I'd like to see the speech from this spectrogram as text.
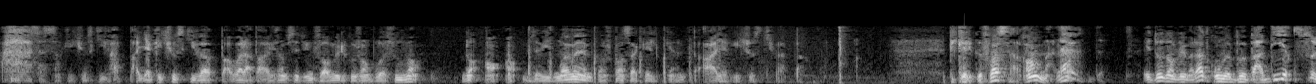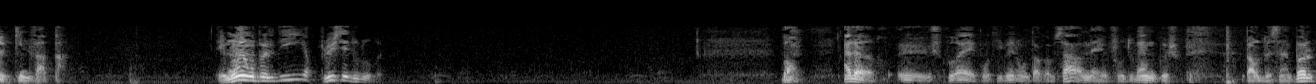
Ah, ça sent quelque chose qui va pas. Il y a quelque chose qui va pas. Voilà, par exemple, c'est une formule que j'emploie souvent. vis-à-vis de moi-même, quand je pense à quelqu'un. Ah, il y a quelque chose qui va pas. Puis quelquefois, ça rend malade. Et d'autant plus malade qu'on ne peut pas dire ce qui ne va pas. Et moins on peut le dire, plus c'est douloureux. Bon, alors, euh, je pourrais continuer longtemps comme ça, mais il faut tout de même que je parle de Saint Paul.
